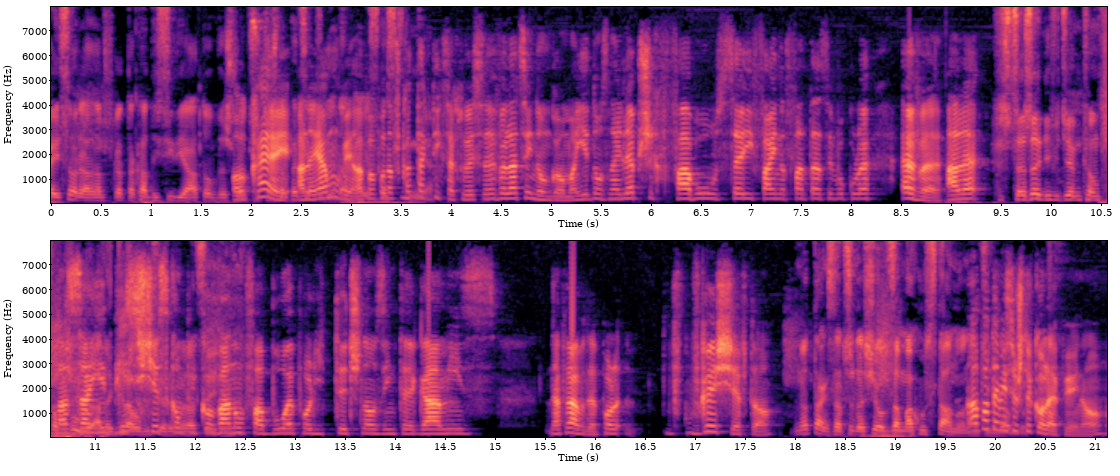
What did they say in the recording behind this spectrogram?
Ej, sorry, ale na przykład taka Dissidia to wyszła Okej, na ale ja mówię, a propos na przykład Steamie. Tacticsa, który jest rewelacyjną grą, ma jedną z najlepszych fabuł z serii Final Fantasy w ogóle ever, ale Szczerze nie widziałem ma grało mi się zajebiście skomplikowaną fabułę polityczną z intrygami, z... Naprawdę, po... w- wgryź się w to. No tak, zaczyna się od zamachu stanu. No a potem jest już tylko lepiej, no.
